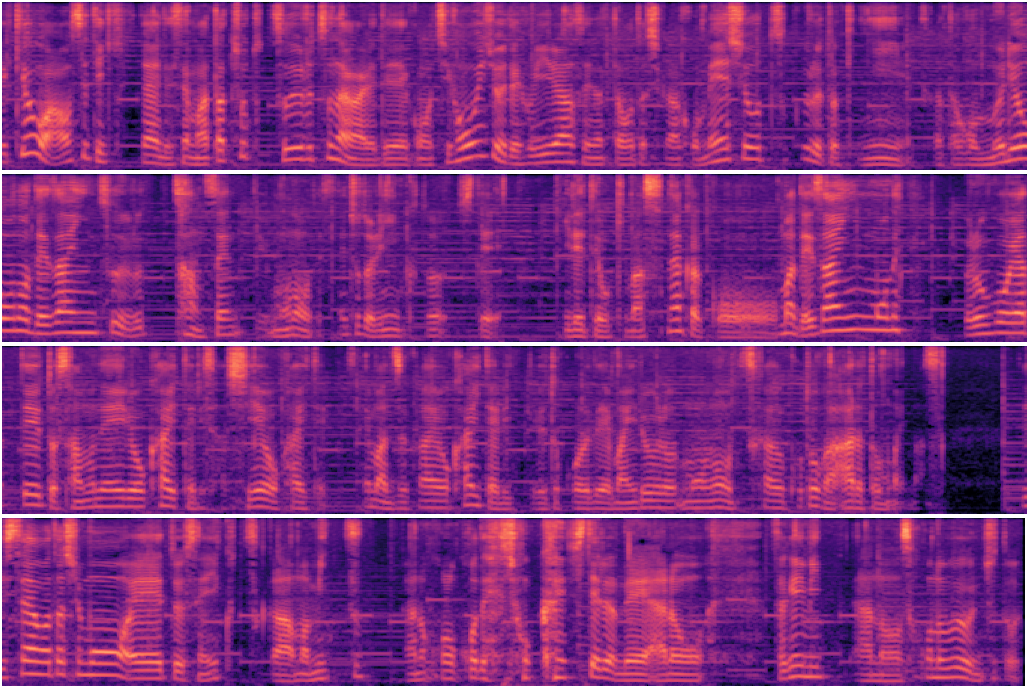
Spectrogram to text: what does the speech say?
で今日は合わせて聞きたいですね。またちょっとツールつながりで、この地方移住でフリーランスになった私がこう名刺を作るときに使ったこう無料のデザインツール参戦っていうものをですね、ちょっとリンクとして入れておきます。なんかこう、まあデザインもね、ブログをやっているとサムネイルを書いたり、挿絵を書いたりですね、まあ図解を書いたりっていうところで、まあいろいろものを使うことがあると思います。実際私も、えっ、ー、とですね、いくつか、まあ3つあの、ここで紹介してるんで、あの、先にあの、そこの部分ちょっと、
